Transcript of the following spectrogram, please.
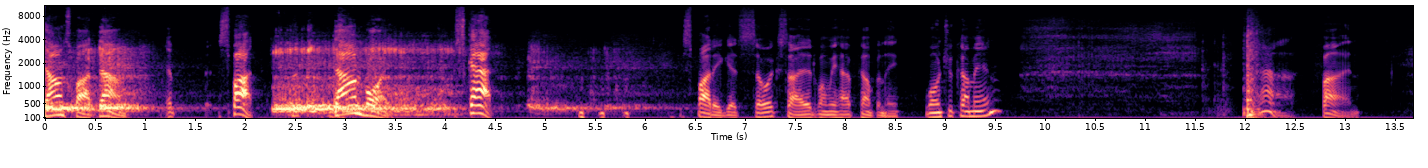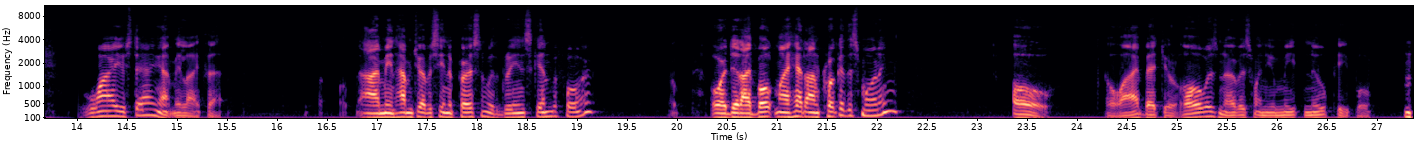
Down, Spot, down. Uh, spot. Uh, down, boy. Scat. Spotty gets so excited when we have company. Won't you come in? Ah, fine. Why are you staring at me like that? I mean, haven't you ever seen a person with green skin before? Or did I bolt my head on crooked this morning? Oh. Oh, I bet you're always nervous when you meet new people.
